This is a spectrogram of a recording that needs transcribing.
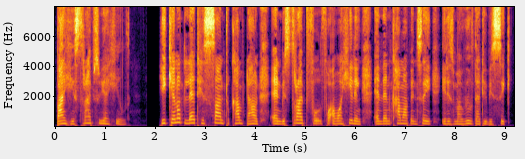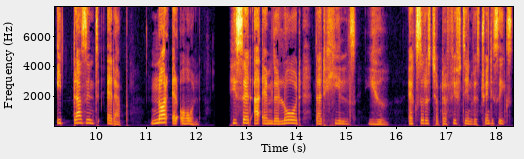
By his stripes we are healed. He cannot let his son to come down and be striped for, for our healing and then come up and say, It is my will that you be sick. It doesn't add up. Not at all. He said, I am the Lord that heals you. Exodus chapter 15, verse 26.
